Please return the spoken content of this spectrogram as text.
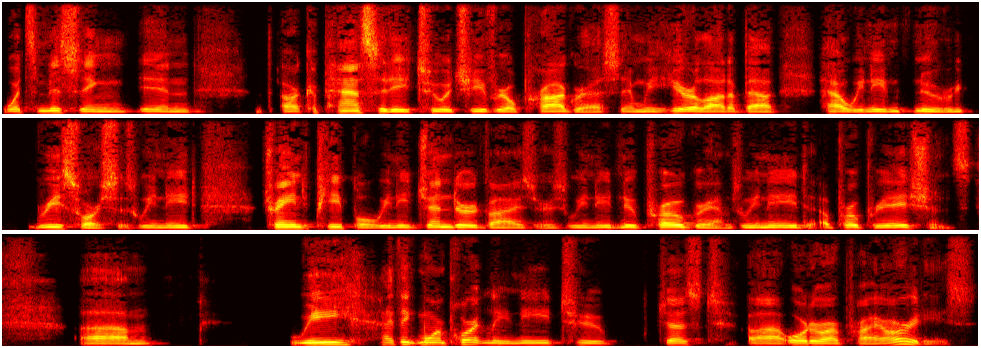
what's missing in our capacity to achieve real progress. And we hear a lot about how we need new re- resources. We need trained people. We need gender advisors. We need new programs. We need appropriations. Um, we, I think more importantly, need to just uh, order our priorities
